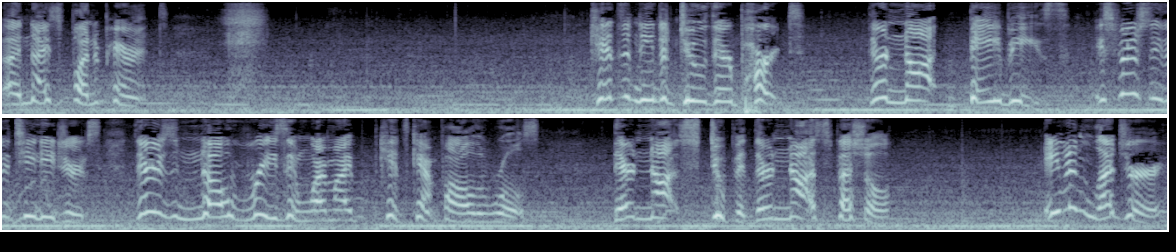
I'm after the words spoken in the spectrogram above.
a nice, fun parent. Kids need to do their part. They're not babies, especially the teenagers. There's no reason why my kids can't follow the rules. They're not stupid. They're not special. Even Ledger,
